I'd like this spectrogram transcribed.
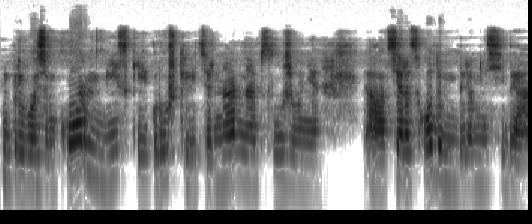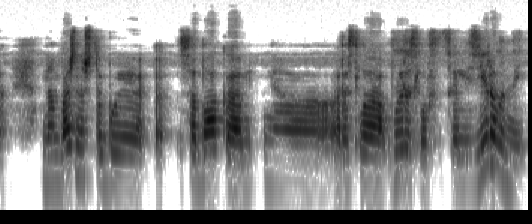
Мы привозим корм, миски, игрушки, ветеринарное обслуживание. А, все расходы мы берем на себя. Нам важно, чтобы э, собака росла, выросла социализированной,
